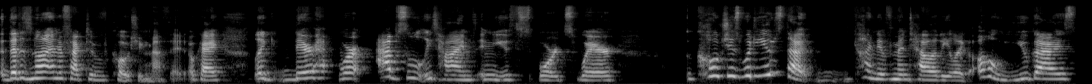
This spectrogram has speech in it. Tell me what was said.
that is not an effective coaching method okay? Like there were absolutely times in youth sports where coaches would use that kind of mentality like oh you guys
